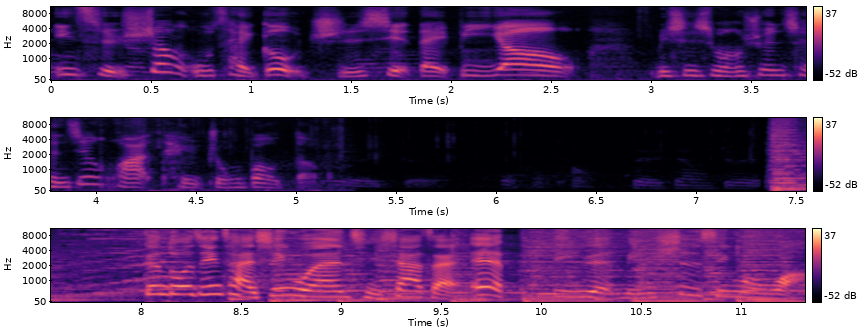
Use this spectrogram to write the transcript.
因此尚无采购止血带必要。民生新闻宣、陈建华台中报道。更多精彩新闻，请下载 App 订阅民事新闻网。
